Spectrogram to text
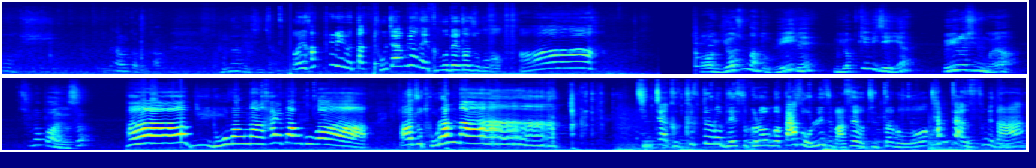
아 씨. 입에 나올까봐 까 겁나네 진짜로. 아니 하필이면 딱 저 장면에 그거 돼가지고 아. 아이 아줌마 또 왜 이래? 뭐 엽기 BJ야? 왜 이러시는 거야? 술 먹방하셨어? 아, 이 노망난 할방구가 아주 돌았나. 진짜 그 크들러 베이스 그런 거 따서 올리지 마세요, 진짜로. 참지 않습니다.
